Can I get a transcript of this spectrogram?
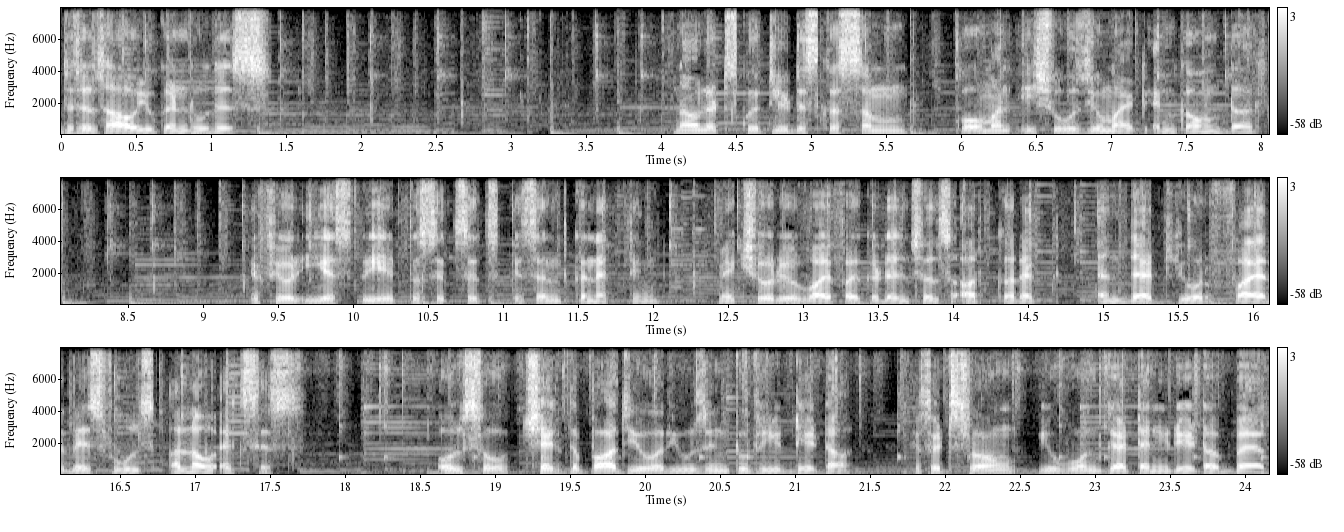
this is how you can do this now let's quickly discuss some common issues you might encounter. If your ESP8266 isn't connecting, make sure your Wi-Fi credentials are correct and that your Firebase rules allow access. Also, check the path you are using to read data. If it's wrong, you won't get any data back.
